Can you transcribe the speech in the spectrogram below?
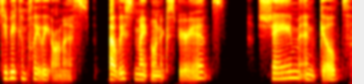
to be completely honest, at least in my own experience, shame and guilt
